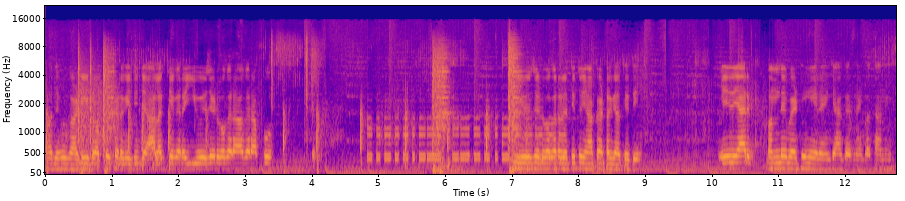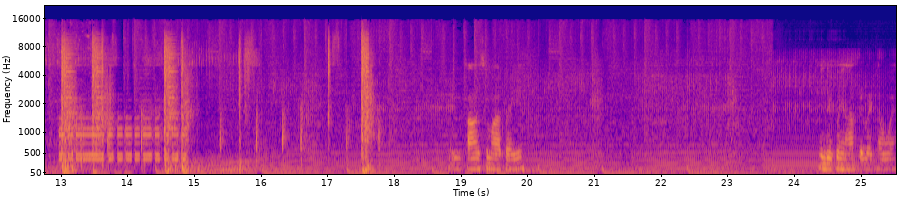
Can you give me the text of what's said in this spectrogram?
और देखो गाड़ी ड्रॉप पे चढ़ गई थी। हालाँकि अगर यूएजेड वगैरह अगर आपको यूएजेड वगैरह रहती तो यहाँ पे अटक जाती थी। ये यार बंदे बैठ ही नहीं रहे क्या कर रहे हैं? पता नहीं। कहाँ से मार रहा है ये? देखो यहाँ पे बैठा हुआ है।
